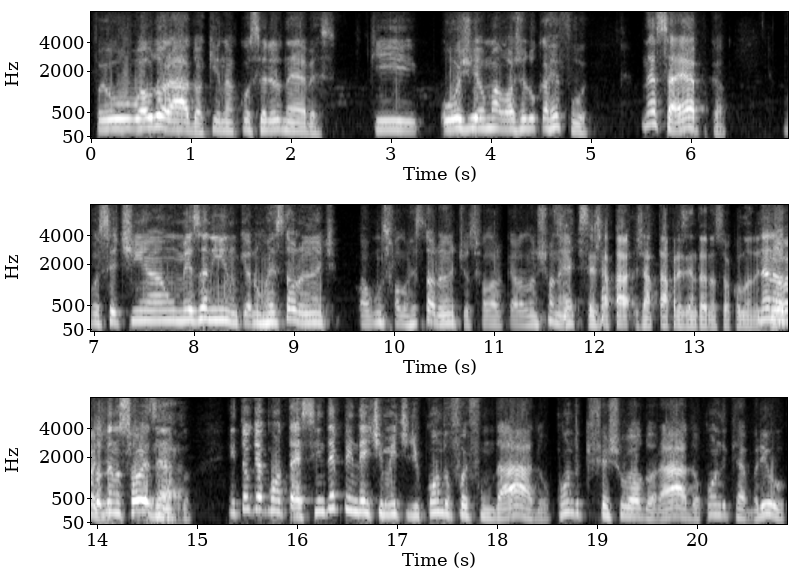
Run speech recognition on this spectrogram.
foi o Eldorado, aqui na Conselheiro Neves, que hoje é uma loja do Carrefour. Nessa época, você tinha um mezanino, que era um restaurante alguns falam restaurante, outros falaram que era lanchonete. Você já está já tá apresentando a sua coluna de não, hoje? Não, não, estou dando só o exemplo. É. Então, o que acontece? Independentemente de quando foi fundado, quando que fechou o Eldorado, quando que abriu,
